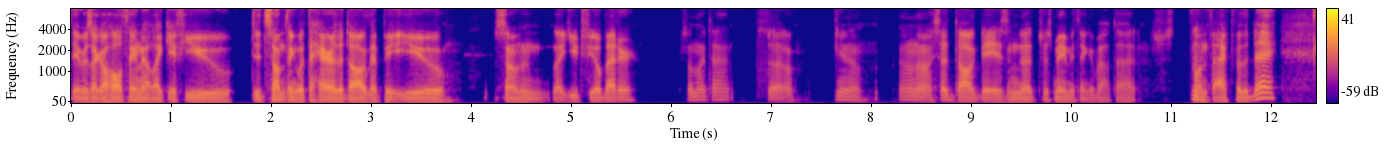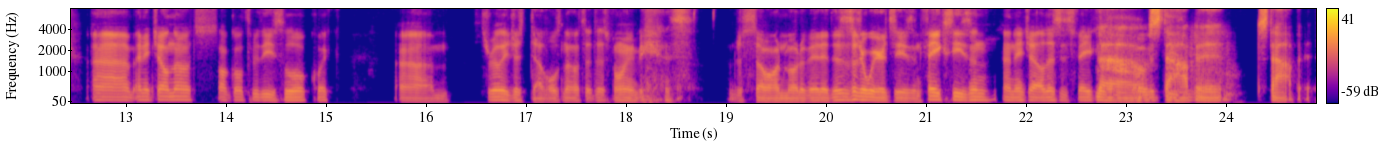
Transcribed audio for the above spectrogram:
there was like a whole thing that like if you did something with the hair of the dog that bit you, some like you'd feel better, something like that. So you know, I don't know. I said dog days, and that just made me think about that. Just a fun fact for the day. Um, NHL notes. I'll go through these a little quick. Um, it's really just Devils notes at this point because I'm just so unmotivated. This is such a weird season. Fake season, NHL. This is fake. No, stop season. it. Stop it.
